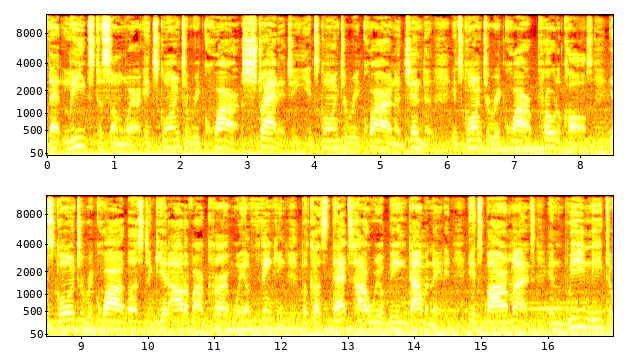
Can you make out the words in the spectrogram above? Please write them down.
that leads to somewhere. It's going to require strategy. It's going to require an agenda. It's going to require protocols. It's going to require us to get out of our current way of thinking because that's how we're being dominated. It's by our minds and we need to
